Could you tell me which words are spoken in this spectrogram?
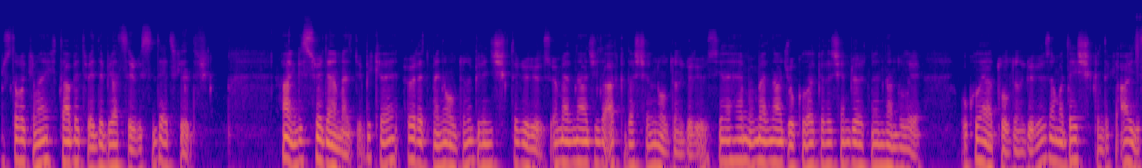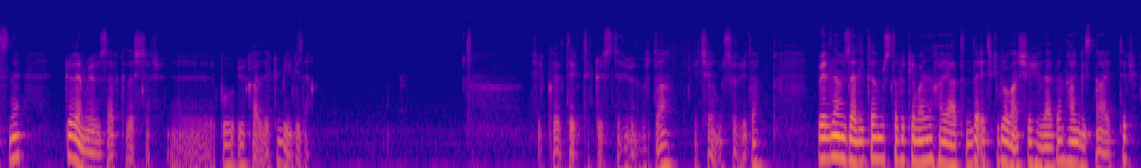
Mustafa Kemal'e hitabet ve edebiyat sevgisinde etkilidir. Hangisi söylenemez diyor. Bir kere öğretmeni olduğunu birinci şıkta görüyoruz. Ömer Naci ile arkadaşlarının olduğunu görüyoruz. Yine hem Ömer Naci okul arkadaşı hem de öğretmeninden dolayı okul hayatı olduğunu görüyoruz. Ama D şıkkındaki ailesini göremiyoruz arkadaşlar. Ee, bu yukarıdaki bilgide. Şıkları tek tek gösteriyor burada. Geçelim bu soruyu da. Verilen özellikler Mustafa Kemal'in hayatında etkili olan şehirlerden hangisine aittir?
